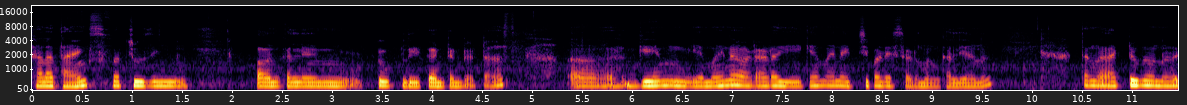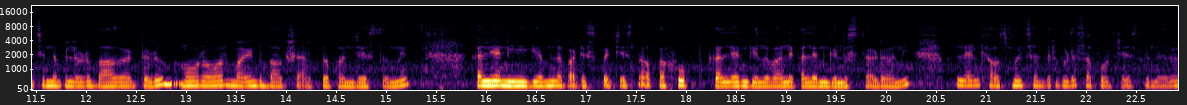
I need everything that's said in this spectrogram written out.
చాలా thanks for choosing Pavan Kalyan to play content task game ఏమైనా ఆడాడా? ఏ గేమ్ అయినా ఇచ్చి పడేస్తాడు మన కళ్యాణ్. తను యాక్టివ్గా ఉన్నాడు చిన్నపిల్లడు బాగా ఆడతాడు. మోర్ ఓవర్ మైండ్ బాగా షార్ప్గా పనిచేస్తుంది. కళ్యాణ్ ఈ గేమ్లో పార్టిసిపేట్ చేసిన ఒక హోప్ కళ్యాణ్ గెలవాలి కళ్యాణ్ గెలుస్తాడు అని కళ్యాణ్కి హౌస్ మేట్స్ అందరూ కూడా సపోర్ట్ చేస్తున్నారు.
